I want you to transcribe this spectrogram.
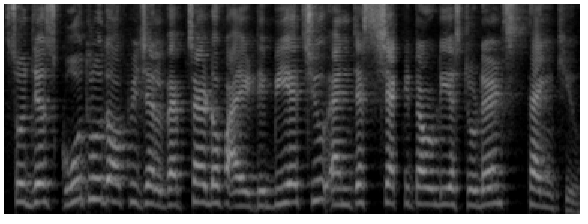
So just go through the official website of IIT BHU and just check it out dear students. Thank you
